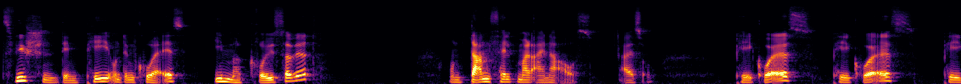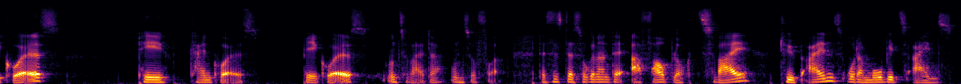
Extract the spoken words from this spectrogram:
zwischen dem P und dem QRS immer größer wird und dann fällt mal einer aus. Also PQS, PQS, PQS, P kein QRS, PQS und so weiter und so fort. Das ist der sogenannte AV-Block 2, Typ 1 oder Mobitz 1.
